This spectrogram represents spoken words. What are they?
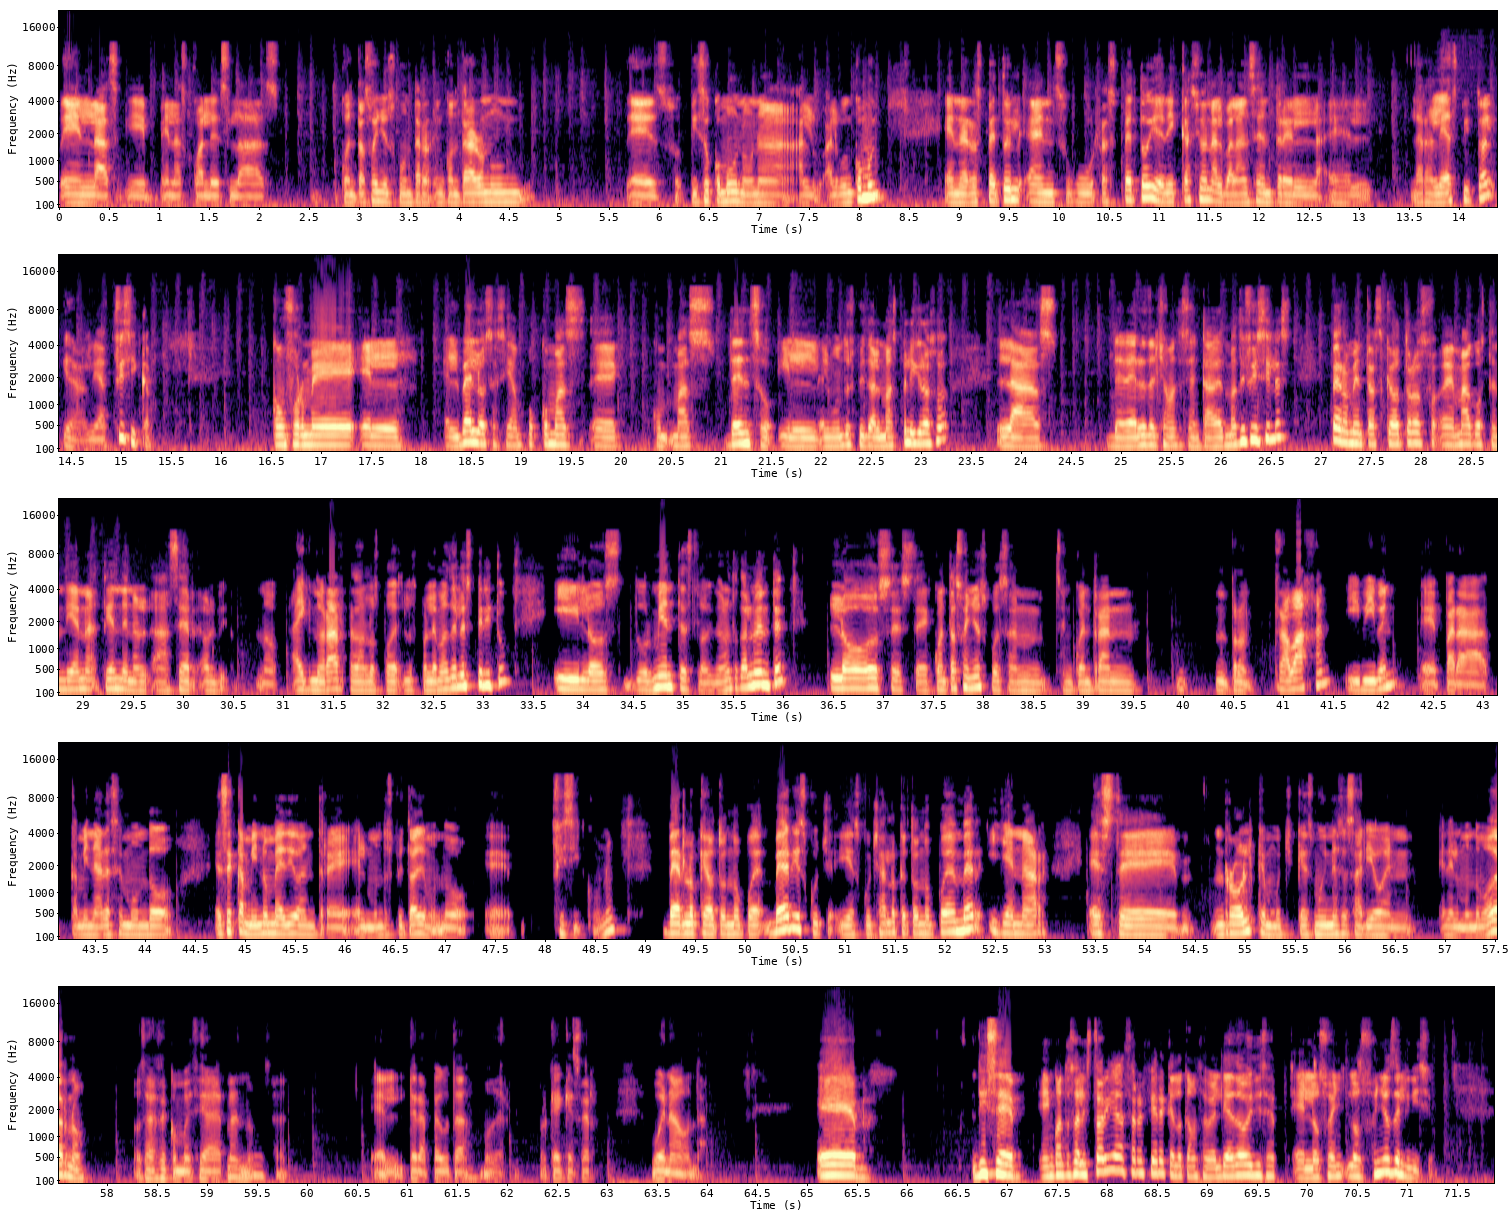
en las, en las cuales las cuentas sueños encontraron un eh, piso común, una, algo, en común, en el respeto en su respeto y dedicación al balance entre la realidad espiritual y la realidad física. Conforme el, velo se hacía un poco más, eh, más denso y el, mundo espiritual más peligroso, las deberes del chamán se hacían cada vez más difíciles pero mientras que otros eh, magos tendían a, tienden a hacer no, a ignorar perdón, los, los, problemas del espíritu y los durmientes lo ignoran totalmente los este, cuentasueños pues se encuentran perdón, trabajan y viven eh, para caminar ese mundo ese camino medio entre el mundo espiritual y el mundo eh, físico, ¿no? Ver lo que otros no pueden ver y, escuchar, y escuchar lo que otros no pueden ver y llenar este rol que, que es muy necesario en, en el mundo moderno. O sea, como decía Hernán, ¿no? O sea, el terapeuta moderno, porque hay que ser buena onda. Eh, dice, en cuanto a la historia se refiere, que lo que vamos a ver el día de hoy, dice, eh, los, sueños, del inicio.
